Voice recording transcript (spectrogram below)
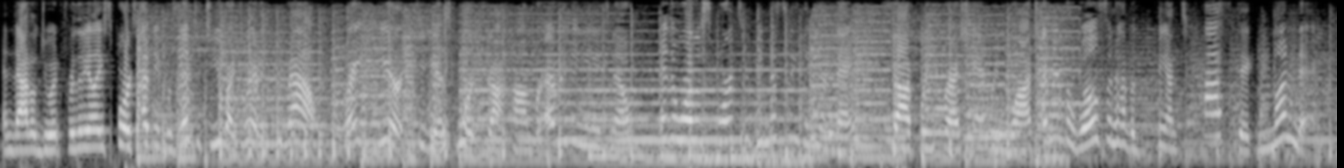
And that'll do it for the Daily Sports Update presented to you by Toyota Now, right here at CBSSports.com for everything you need to know in the world of sports. And if you missed anything here today, stop, refresh, and rewatch. I'm Amber Wilson. Have a fantastic Monday.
